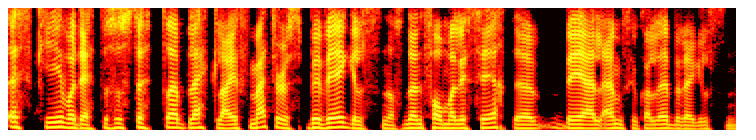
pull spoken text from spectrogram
jeg skriver dette, så støtter jeg Black Life Matters-bevegelsen, altså den formaliserte BLM, skal vi kalle det, bevegelsen,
